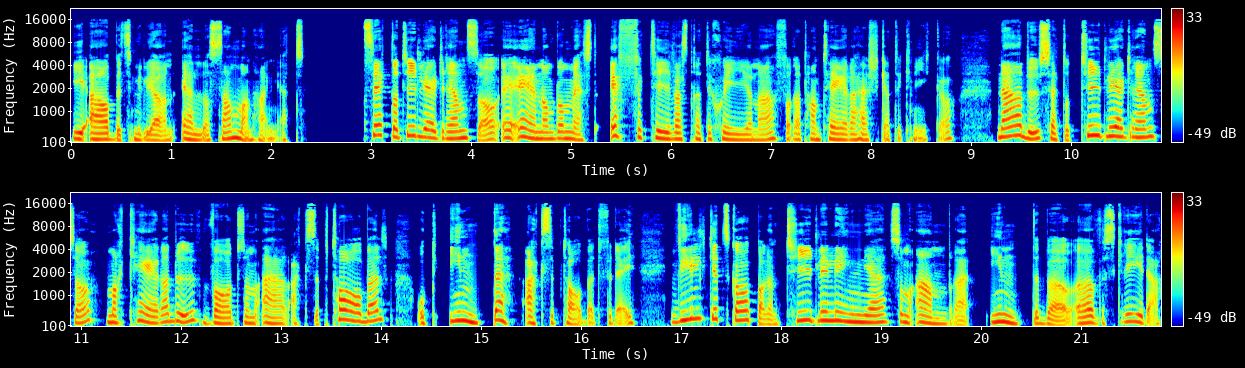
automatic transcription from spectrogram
i arbetsmiljön eller sammanhanget. Sätta tydliga gränser är en av de mest effektiva strategierna för att hantera härskartekniker. När du sätter tydliga gränser markerar du vad som är acceptabelt och inte acceptabelt för dig, vilket skapar en tydlig linje som andra inte bör överskrida.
